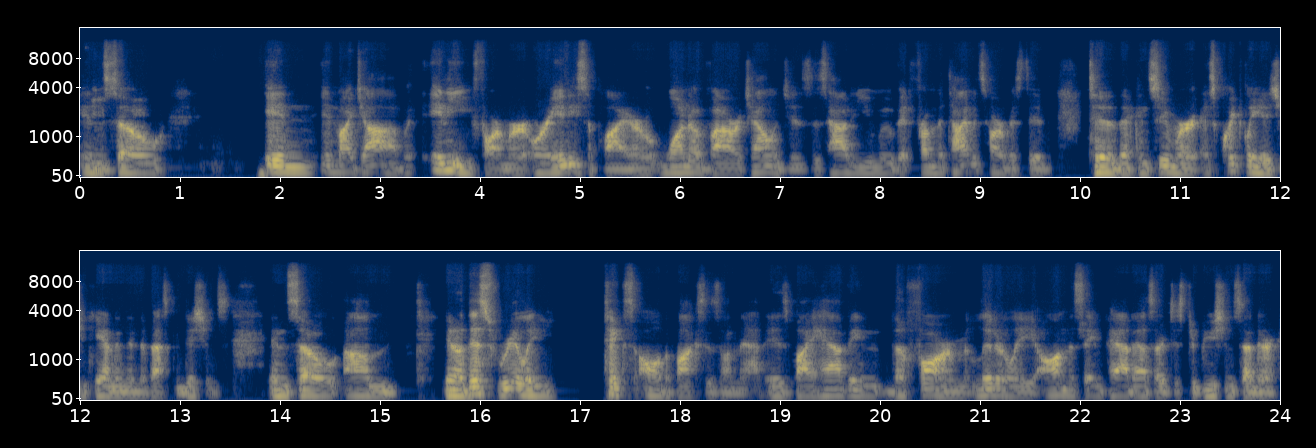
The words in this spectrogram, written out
and so in in my job any farmer or any supplier one of our challenges is how do you move it from the time it's harvested to the consumer as quickly as you can and in the best conditions. And so um, you know this really ticks all the boxes on that is by having the farm literally on the same pad as our distribution center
